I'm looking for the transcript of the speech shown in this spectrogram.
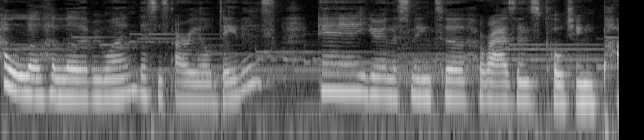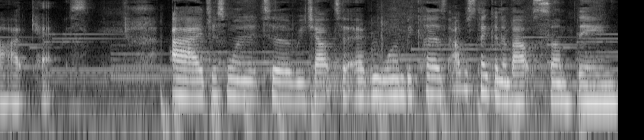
Hello, hello, everyone. This is Ariel Davis, and you're listening to Horizons Coaching Podcast. I just wanted to reach out to everyone because I was thinking about something.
